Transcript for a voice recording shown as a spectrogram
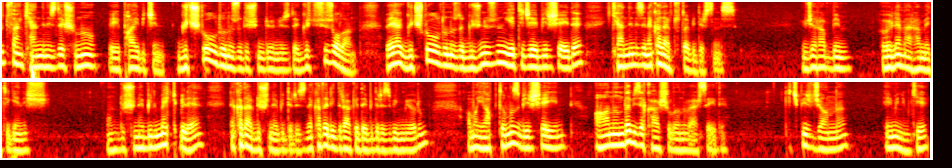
lütfen kendinizde şunu e, pay biçin. Güçlü olduğunuzu düşündüğünüzde güçsüz olan veya güçlü olduğunuzda gücünüzün yeteceği bir şeyde kendinizi ne kadar tutabilirsiniz? Yüce Rabbim öyle merhameti geniş. Onu düşünebilmek bile ne kadar düşünebiliriz, ne kadar idrak edebiliriz bilmiyorum. Ama yaptığımız bir şeyin anında bize karşılığını verseydi hiçbir canlı eminim ki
